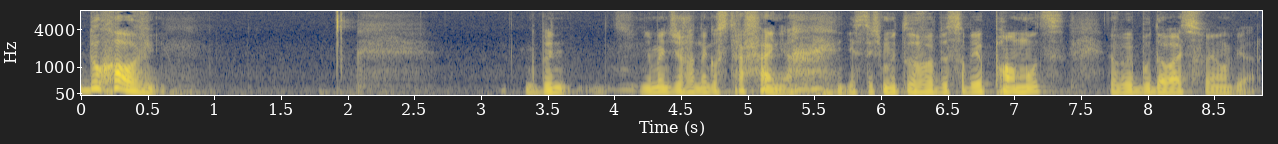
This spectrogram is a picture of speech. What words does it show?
duchowi. Jakby nie będzie żadnego straszenia. Jesteśmy tu, żeby sobie pomóc, żeby budować swoją wiarę.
